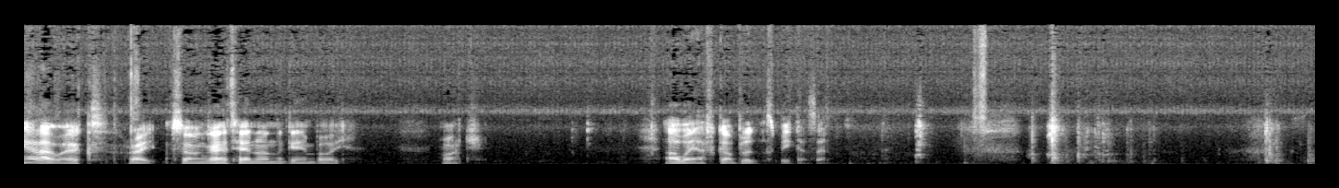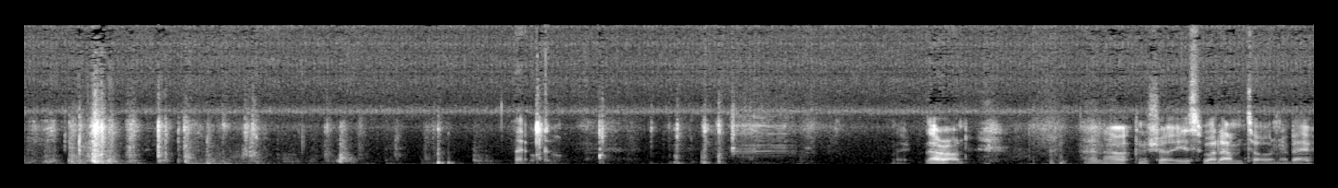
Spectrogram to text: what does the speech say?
Yeah, that works. Right, so I'm going to turn on the Game Boy. Watch. Oh wait, I forgot to plug the speakers in. There we go. They're on. And now I can show you what I'm talking about.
